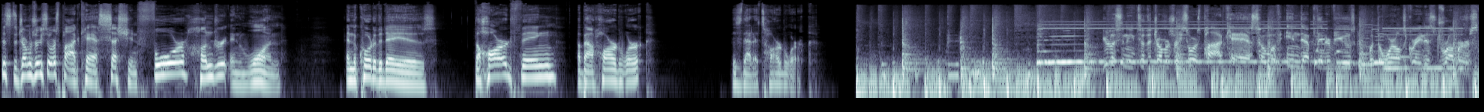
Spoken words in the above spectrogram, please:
This is the Drummers Resource Podcast, session 401. And the quote of the day is The hard thing about hard work is that it's hard work. You're listening to the Drummers Resource Podcast, home of in depth interviews with the world's greatest drummers,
